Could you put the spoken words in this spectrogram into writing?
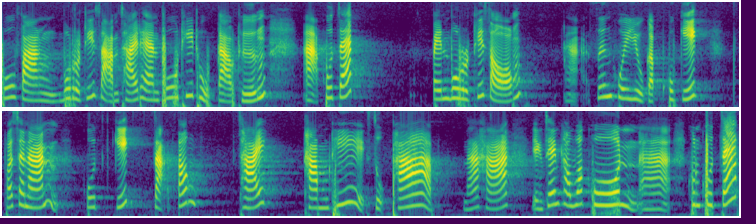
ผู้ฟัง บุรุษที่สามใช้แทนผู้ที่ถูกกล่าวถึงอะครูแจ็คเป็นบุรุษที่สองอะซึ่งคุยอยู่กับครูกิ๊ก เพราะฉะนั้นครูกิ๊กจะต้องใช้คำที่สุภาพนะคะ อย่างเช่นคำว่าคุณอ่าคุณครูแจ็ค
